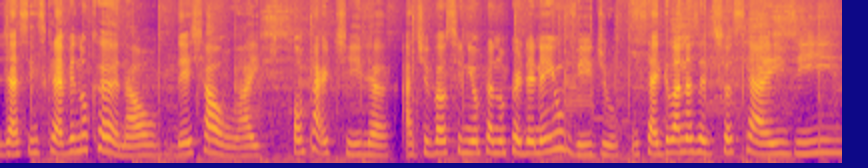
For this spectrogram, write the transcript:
já se inscreve no canal, deixa o like, compartilha, ativa o sininho para não perder nenhum vídeo, me segue lá nas redes sociais e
